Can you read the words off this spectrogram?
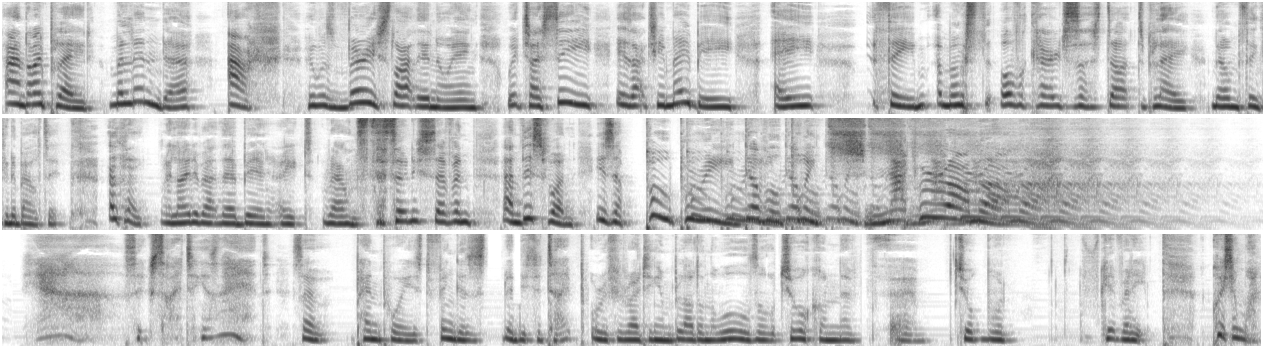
And I played Melinda Ash, who was very slightly annoying, which I see is actually maybe a theme amongst all the characters I start to play. Now I'm thinking about it. Okay, I lied about there being eight rounds. There's only seven, and this one is a potpourri double, point snapperama. Yeah, it's exciting, isn't it? So, pen poised, fingers ready to type, or if you're writing in blood on the walls or chalk on the uh, chalkboard, get ready. Question one.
